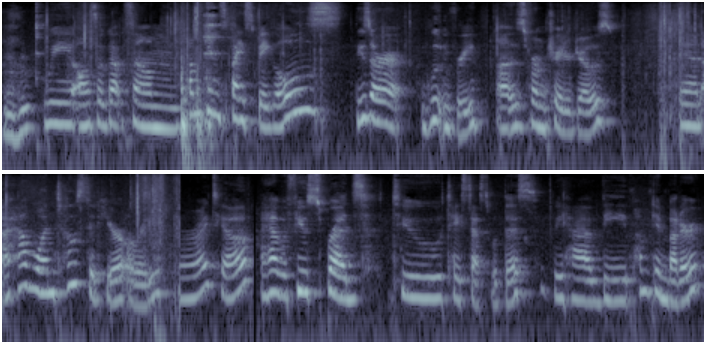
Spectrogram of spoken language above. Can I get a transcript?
Mm-hmm. We also got some pumpkin spice bagels. These are gluten free. Uh, this is from Trader Joe's. And I have one toasted here already. Right here. I have a few spreads to taste test with this. We have the pumpkin butter,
